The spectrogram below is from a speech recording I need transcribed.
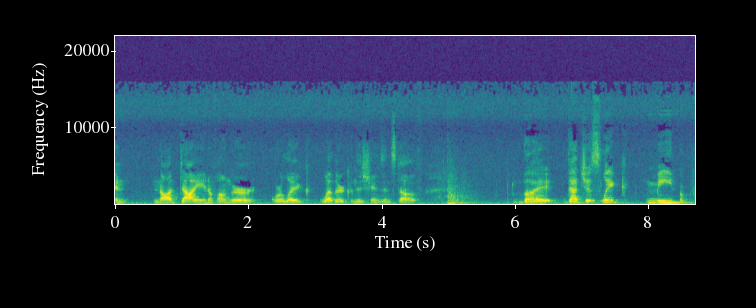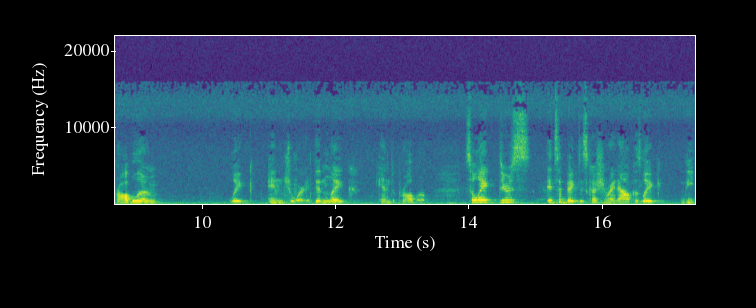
and not dying of hunger or like weather conditions and stuff. But that just like made a problem like endure. It didn't like end the problem. So like there's it's a big discussion right now because like the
